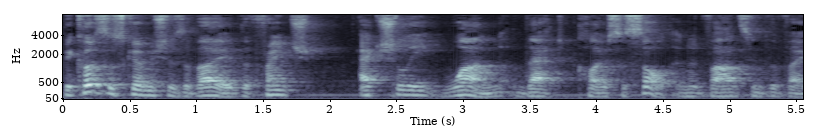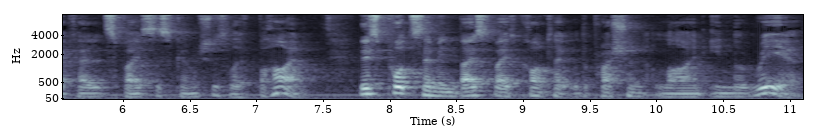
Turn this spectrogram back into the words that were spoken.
because the skirmishers evade, the French actually won that close assault and advanced into the vacated space the skirmishers left behind. This puts them in base to base contact with the Prussian line in the rear.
